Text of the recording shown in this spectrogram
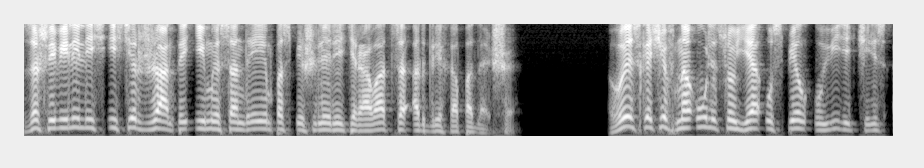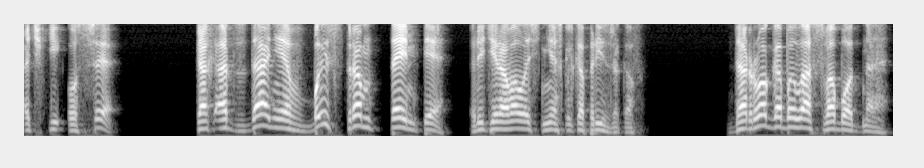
Зашевелились и сержанты, и мы с Андреем поспешили ретироваться от греха подальше. Выскочив на улицу, я успел увидеть через очки ОСЭ, как от здания в быстром темпе ретировалось несколько призраков. Дорога была свободна.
